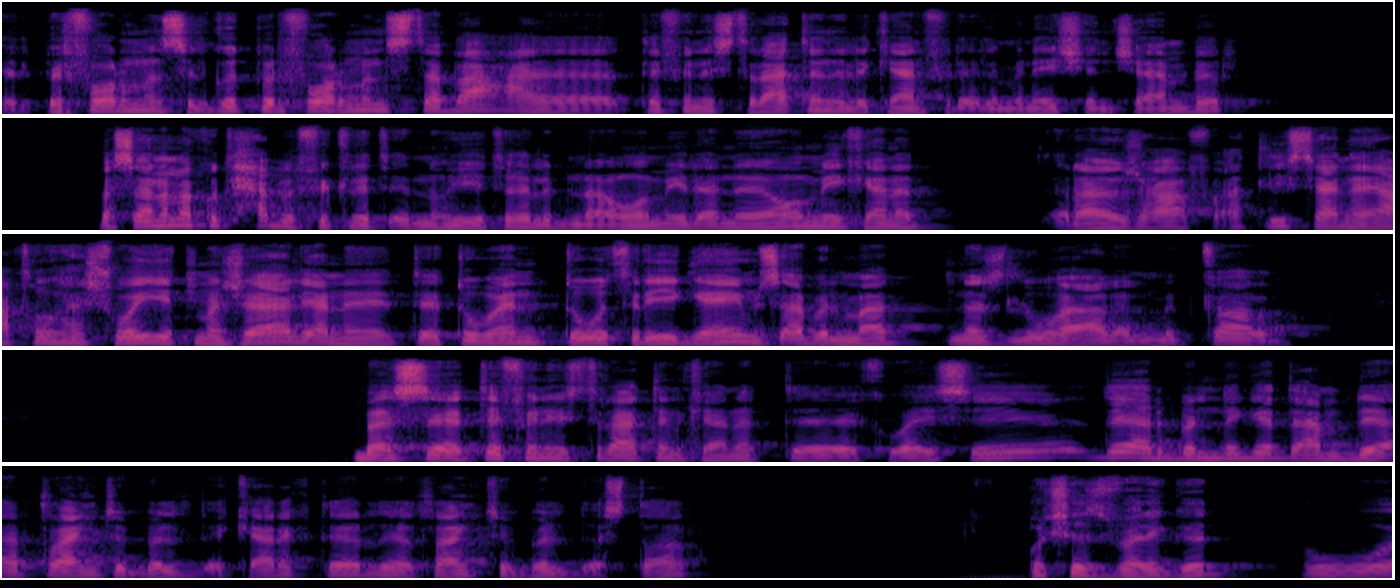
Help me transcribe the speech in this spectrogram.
ال performance ال good performance تبع تيفاني ستراتن اللي كان في ال Elimination Chamber بس أنا ما كنت حابب فكرة إنه هي تغلب ناومي لأنه ناومي كانت راجعة ف at least يعني يعطوها شوية مجال يعني to win 2 3 games قبل ما تنزلوها على ال mid card. بس تيفاني ستراتن كانت كويسة. They are building it. They are trying to build a character. They are trying to build a star. Which is very good. و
